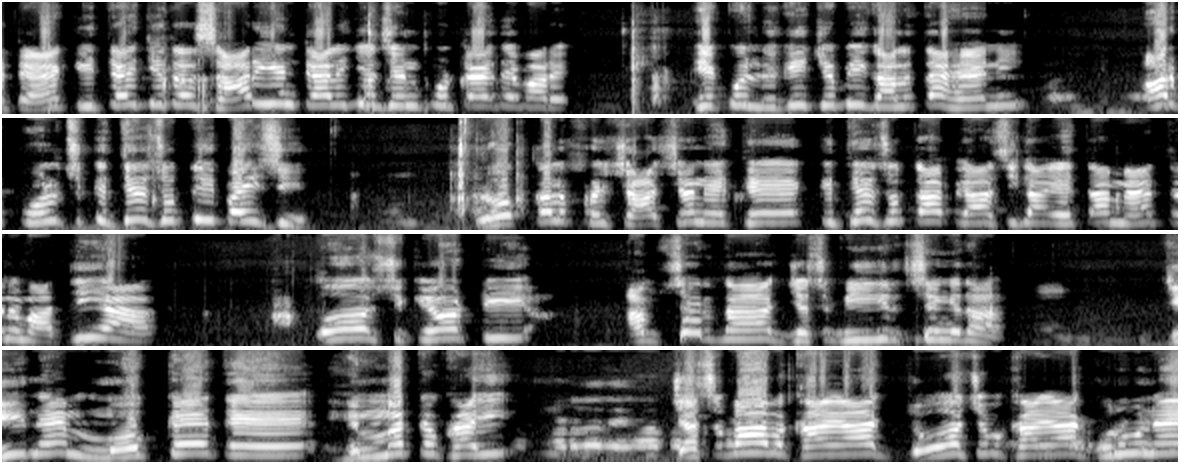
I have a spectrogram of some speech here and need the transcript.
ਅਟੈਕ ਕੀਤਾ, ਜਿਹਦਾ ਸਾਰੀ ਇੰਟੈਲੀਜੈਂਸ ਇਨਪੁਟ ਹੈ ਇਹਦੇ ਬਾਰੇ, ਇਹ ਕੋਈ ਲਿਖੀ ਛੁਪੀ ਗੱਲ ਤਾਂ ਹੈ ਨਹੀਂ। ਔਰ ਪੁਲਿਸ ਕਿੱਥੇ ਸੁੱਤੀ ਪਈ ਸੀ? ਲੋਕਲ ਪ੍ਰਸ਼ਾਸਨ ਇੱਥੇ ਕਿੱਥੇ ਸੁੱਤਾ ਪਿਆ ਸੀਗਾ? ਇਹ ਤਾਂ ਮੈਂ ਧੰਨਵਾਦੀ ਆ ਉਹ ਸਿਕਿਉਰਿਟੀ ਅਫਸਰ ਦਾ, ਜਸਬੀਰ ਸਿੰਘ ਦਾ, ਜਿਹਨੇ ਮੌਕੇ ਤੇ ਹਿੰਮਤ ਵਿਖਾਈ, ਜਜ਼ਬਾ ਵਿਖਾਇਆ, ਜੋਸ਼ ਵਿਖਾਇਆ, ਗੁਰੂ ਨੇ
